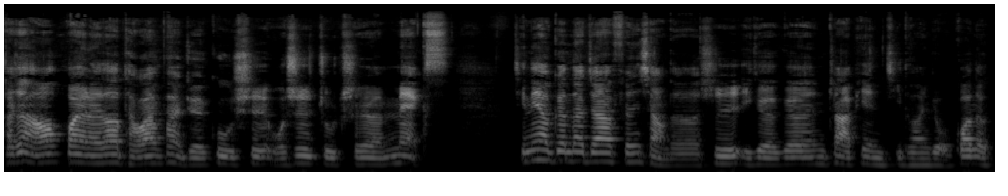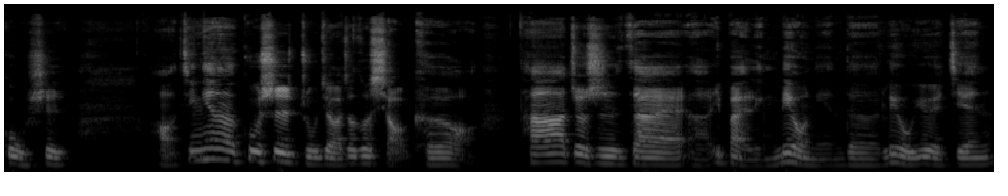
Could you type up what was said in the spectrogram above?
大家好，欢迎来到台湾判决故事，我是主持人 Max。今天要跟大家分享的是一个跟诈骗集团有关的故事。好，今天的故事主角叫做小柯哦，他就是在呃一百零六年的六月间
